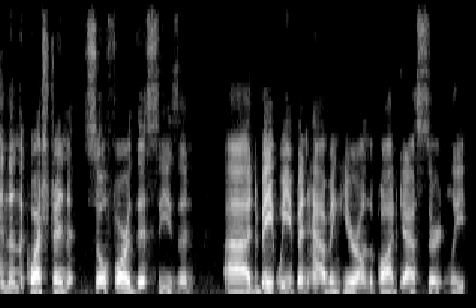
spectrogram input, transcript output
and then the question so far this season, uh, a debate we've been having here on the podcast certainly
